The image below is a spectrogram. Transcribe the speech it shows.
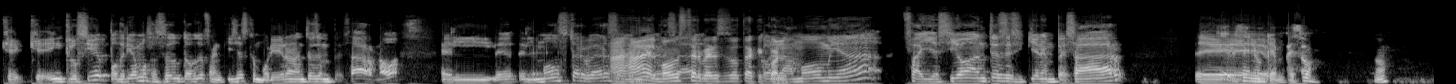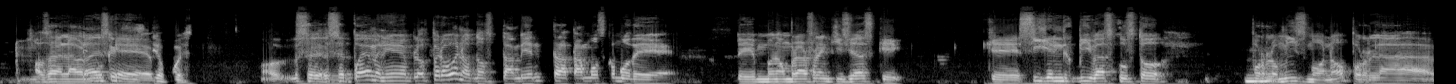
que, que inclusive podríamos hacer un top de franquicias que murieron antes de empezar, ¿no? El, el, el Monsterverse. Ajá, el Monsterverse es otra que con con, la momia falleció antes de siquiera empezar. Eh, ese nunca empezó. ¿no? O sea, la verdad es que existió, pues. se, se pueden venir ejemplos, pero bueno, nos también tratamos como de, de nombrar franquicias que, que siguen vivas justo por lo mismo, ¿no? Por la,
